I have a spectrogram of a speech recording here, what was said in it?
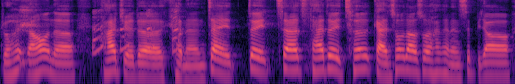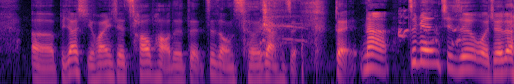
然后然后呢，他觉得可能在对车，他对车感受到说他可能是比较呃比较喜欢一些超跑的的这种车这样子。对，那这边其实我觉得。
